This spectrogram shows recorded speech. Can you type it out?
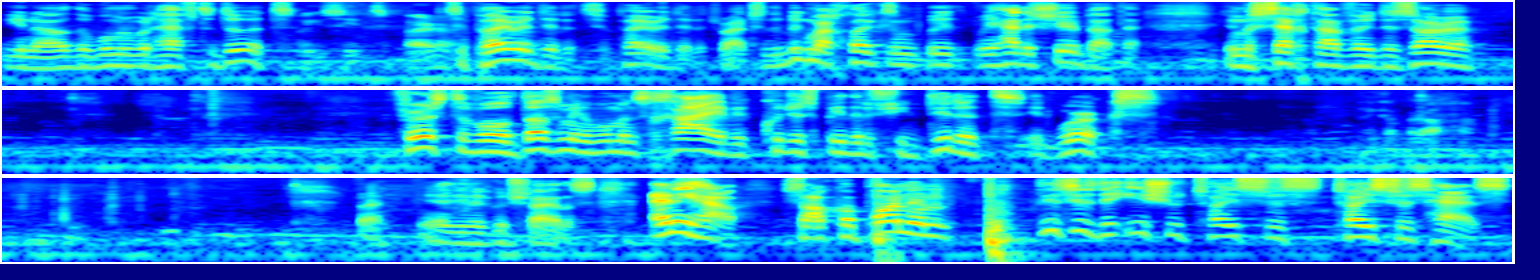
you know, the woman would have to do it. So you see. Tzipora did it. Tzipora did it. Right. So the big machlokes, we, we had a share about that in Masech Avodah First of all, it doesn't mean a woman's chayiv. It could just be that if she did it, it works. Like a bracha. Right. Yeah, these are good shilas. Anyhow, so Al Kapanim, this is the issue Tosfos has.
